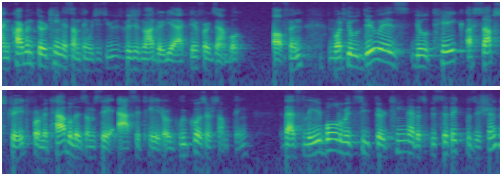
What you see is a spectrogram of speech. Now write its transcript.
and carbon-13 is something which is used, which is not radioactive, for example, often. And what you'll do is you'll take a substrate for metabolism, say acetate or glucose or something, that's labeled with C13 at a specific position,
